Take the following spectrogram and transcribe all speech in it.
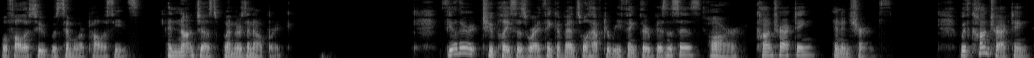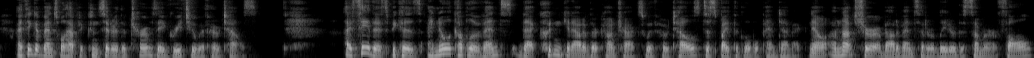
will follow suit with similar policies, and not just when there's an outbreak. The other two places where I think events will have to rethink their businesses are contracting and insurance. With contracting, I think events will have to consider the terms they agree to with hotels. I say this because I know a couple of events that couldn't get out of their contracts with hotels despite the global pandemic. Now, I'm not sure about events that are later this summer or fall.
